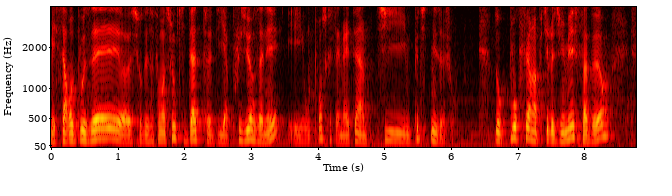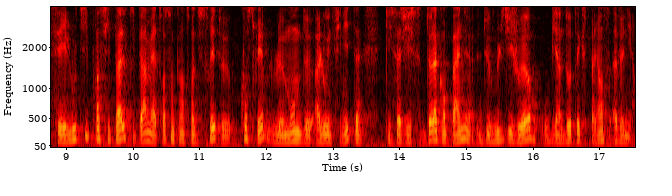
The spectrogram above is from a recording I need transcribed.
Mais ça reposait euh, sur des informations qui datent d'il y a plusieurs années et on pense que ça méritait un une petite mise à jour. Donc pour faire un petit résumé, Faber, c'est l'outil principal qui permet à 340 Industries de construire le monde de Halo Infinite, qu'il s'agisse de la campagne, du multijoueur ou bien d'autres expériences à venir.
